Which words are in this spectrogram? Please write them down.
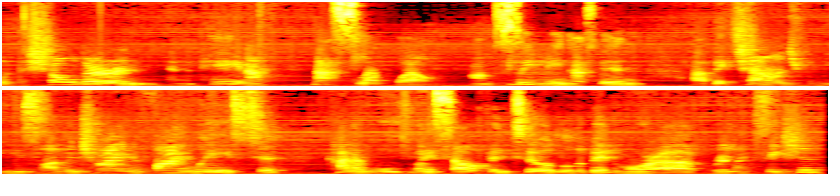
with the shoulder and, and the pain, I've not slept well. Um, sleeping has been a big challenge for me, so I've been trying to find ways to kind of move myself into a little bit more of relaxation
